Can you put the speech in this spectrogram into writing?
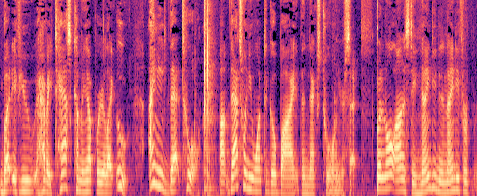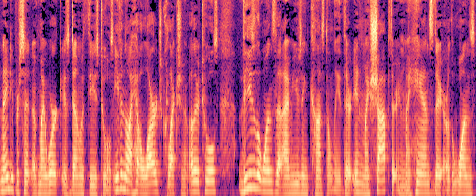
But if you have a task coming up where you're like, ooh, I need that tool, um, that's when you want to go buy the next tool in your set. But in all honesty, 90 to 90 90% of my work is done with these tools. Even though I have a large collection of other tools, these are the ones that I'm using constantly. They're in my shop, they're in my hands, they are the ones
